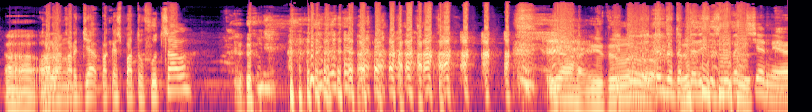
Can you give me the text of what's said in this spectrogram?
Eh, Kalau orang kerja pakai sepatu futsal, Ya itu, itu, mah. itu tetap dari sisi fashion ya.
